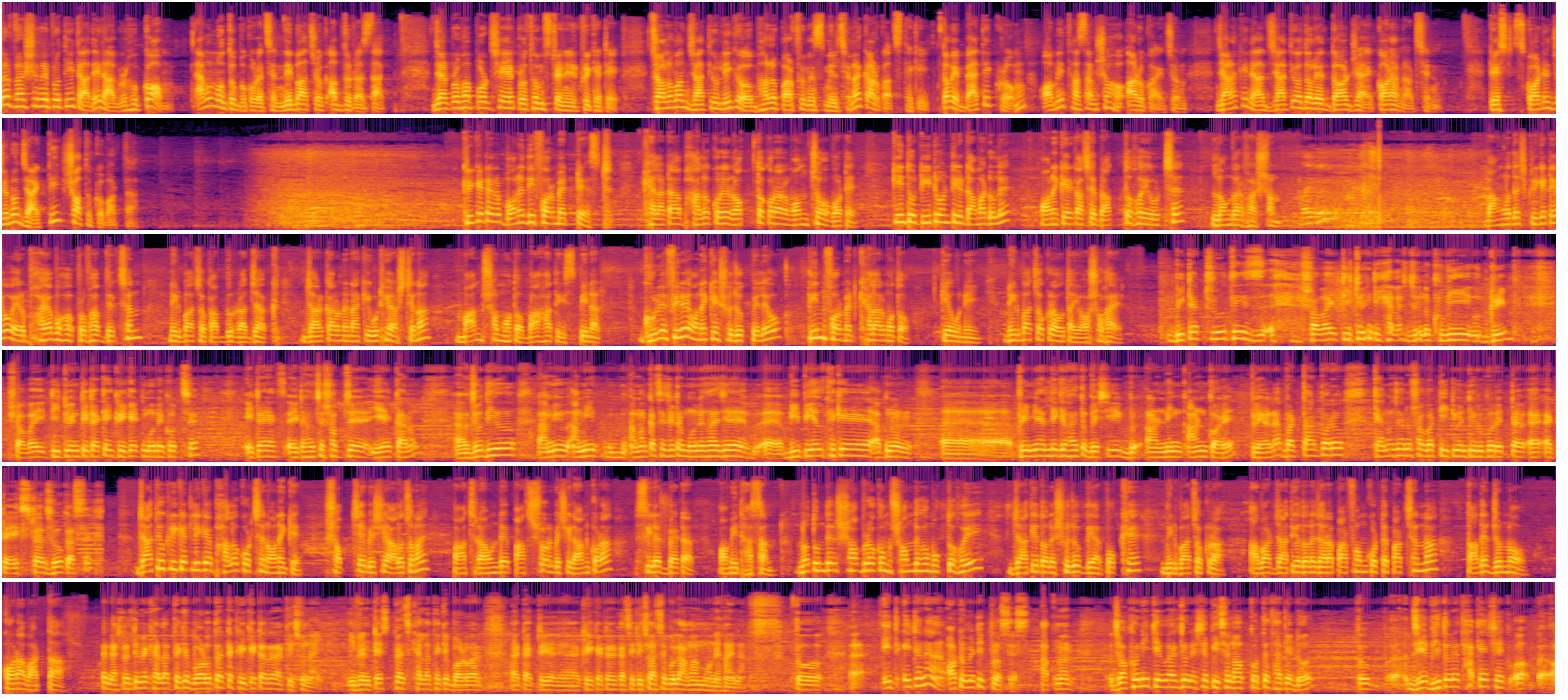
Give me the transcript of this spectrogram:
লঙ্গার ভার্সনের প্রতি তাদের আগ্রহ কম, এমন মন্তব্য করেছেন নির্বাচক আব্দুর রাজ্জাক, যার প্রভাব পড়ছে প্রথম শ্রেণির ক্রিকেটে। চলমান জাতীয় লিগেও ভালো পারফরমেন্স মিলছে না কারও কাছ থেকেই। তবে ব্যতিক্রম অমিত হাসান সহ আরও কয়েকজন, যারা কিনা জাতীয় দলের দরজায় কড়া নাড়ছেন। টেস্ট স্কোয়াডের জন্য যা একটি সতর্কবার্তা। ক্রিকেটের বনেদি ফর্মেট টেস্ট, খেলাটা ভালো করে রপ্ত করার মঞ্চও বটে। কিন্তু টি টোয়েন্টির ডামাডোলে অনেকের কাছে ব্রাত্য হয়ে উঠছে লঙ্গার ভার্সন বাংলাদেশ ক্রিকেটেও এর ভয়াবহ প্রভাব দেখছেন নির্বাচক আব্দুর রাজ্জাক, যার কারণে নাকি উঠে আসছে না মানসম্মত বাহাতি স্পিনার। ঘুরে ফিরে অনেকে সুযোগ পেলেও তিন ফরম্যাট খেলার মতো কেউ নেই, নির্বাচকরাও তাই অসহায়। বিটার ট্রুথ ইজ সবাই টি টোয়েন্টি খেলার জন্য খুবই উদ্গ্রীব, সবাই টি টোয়েন্টিটাকেই ক্রিকেট মনে করছে। এটা এটা হচ্ছে সবচেয়ে ইয়ে কারণ। যদিও আমি আমি, আমার কাছে যেটা মনে হয় যে বিপিএল থেকে আপনার প্রিমিয়ার লিগে হয়তো বেশি আর্নিং আর্ন করে প্লেয়াররা বাট তারপরেও কেন যেন সবার টি টোয়েন্টির উপর একটা একটা এক্সট্রা ঝোঁক আছে। জাতীয় ক্রিকেট লিগে ভালো করছেন অনেকে। সবচেয়ে বেশি আলোচনায় পাঁচ রাউন্ডে পাঁচশোর বেশি রান করা সিলেট ব্যাটার অমিত হাসান। নতুনদের সব রকম সন্দেহমুক্ত হয়েই জাতীয় দলে সুযোগ দেওয়ার পক্ষে নির্বাচকরা। আবার জাতীয় দলে যারা পারফর্ম করতে পারছেন না, তাদের জন্য কড়া বার্তা। ন্যাশনাল টিমে খেলা থেকে বড় তো একটা ক্রিকেটারের আর কিছু নাই। ইভেন টেস্ট ম্যাচ খেলা থেকে বড় আর একটা ক্রিকেটারের কাছে কিছু আছে বলে আমার মনে হয় না। তো এটা না অটোমেটিক প্রসেস আপনার যখনই কেউ একজন এসে পিছে নক করতে থাকে ডোর তো যে ভিতরে থাকে সে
